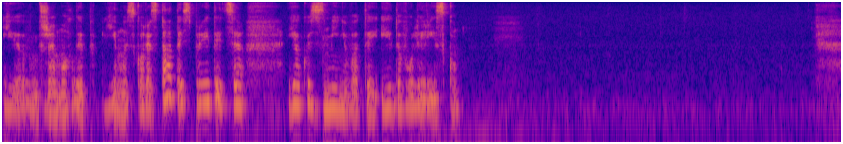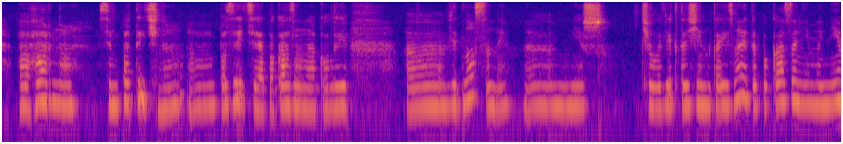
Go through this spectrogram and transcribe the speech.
і вже могли б їми скористатись, прийдеться якось змінювати і доволі різко. Гарна, симпатична е, позиція показана, коли е, відносини е, між чоловік та жінка. І знаєте, показані мені,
